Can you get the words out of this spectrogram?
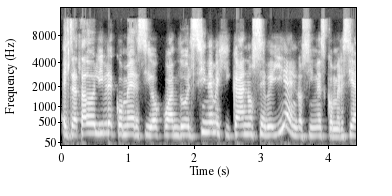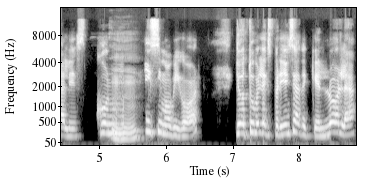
el Tratado de Libre Comercio, cuando el cine mexicano se veía en los cines comerciales con muchísimo vigor. Yo tuve la experiencia de que Lola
